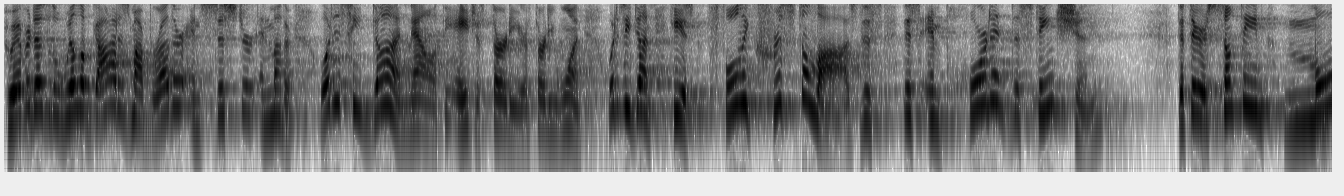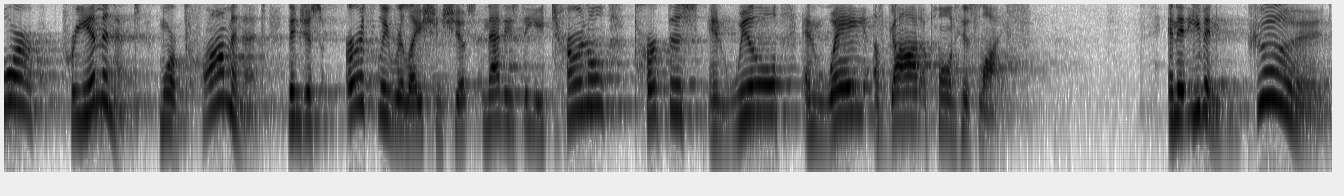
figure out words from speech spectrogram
Whoever does the will of God is my brother and sister and mother. What has he done now at the age of 30 or 31? What has he done? He has fully crystallized this, this important distinction that there is something more preeminent, more prominent than just earthly relationships, and that is the eternal purpose and will and way of God upon his life. And that even good,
